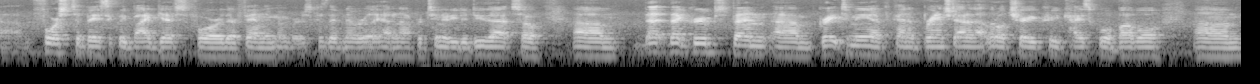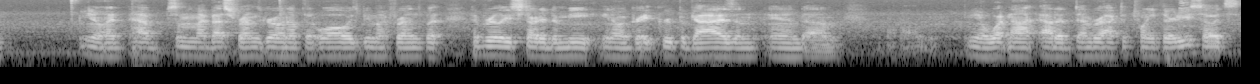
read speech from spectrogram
um, forced to basically buy gifts for their family members because they've never really had an opportunity to do that so um, that, that group's been um, great to me i've kind of branched out of that little cherry creek high school bubble um, you know, I have some of my best friends growing up that will always be my friends, but have really started to meet, you know, a great group of guys and and um, um, you know whatnot out of Denver Active 2030. So it's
